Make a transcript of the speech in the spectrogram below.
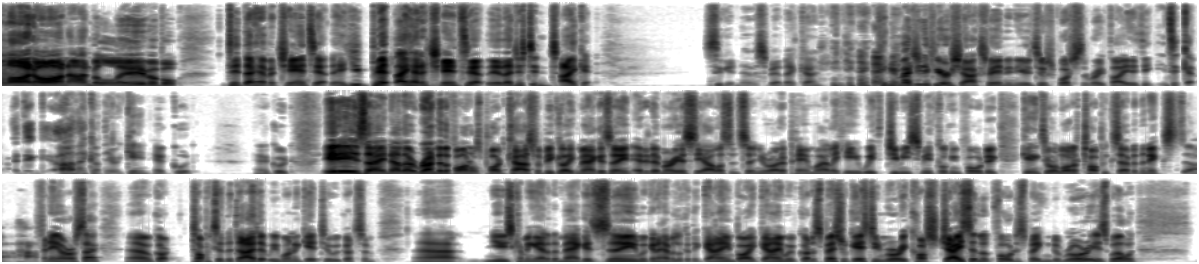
the light on. Unbelievable. Did they have a chance out there? You bet they had a chance out there. They just didn't take it. Still get nervous about that game. Can you imagine if you're a Sharks fan and you just watch the replay? You think, is it? Gonna, oh, they got there again. How good. How good. It is another Run to the Finals podcast for Big League Magazine. Editor Maria Cialis and senior writer Pam Whaley here with Jimmy Smith. Looking forward to getting through a lot of topics over the next uh, half an hour or so. Uh, we've got topics of the day that we want to get to. We've got some uh, news coming out of the magazine. We're going to have a look at the game by game. We've got a special guest in Rory Kostjasyn. Look forward to speaking to Rory as well.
